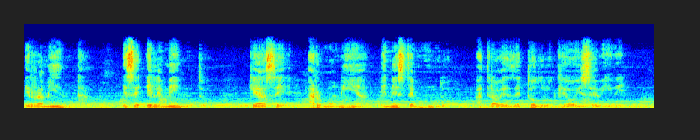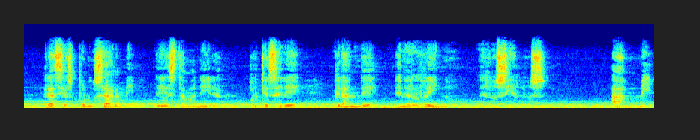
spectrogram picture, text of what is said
herramienta, ese elemento que hace armonía en este mundo a través de todo lo que hoy se vive. Gracias por usarme de esta manera porque seré grande en el reino de los cielos. Amén.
